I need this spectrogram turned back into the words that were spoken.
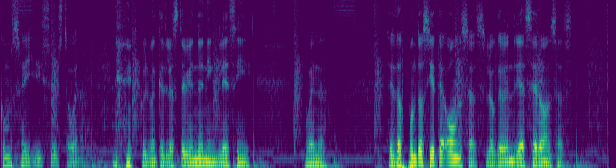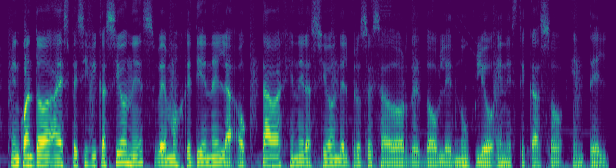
¿Cómo se dice esto? Bueno, disculpen que lo estoy viendo en inglés y... Bueno, 2.7 onzas, lo que vendría a ser onzas. En cuanto a especificaciones, vemos que tiene la octava generación del procesador de doble núcleo, en este caso Intel.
